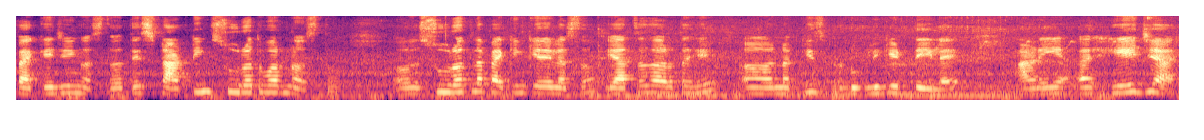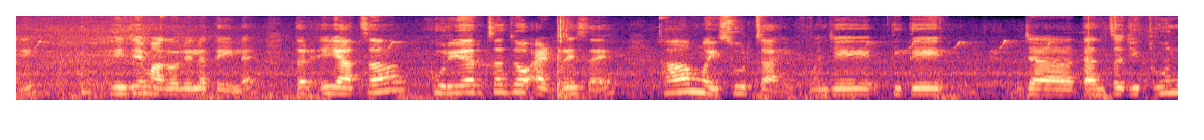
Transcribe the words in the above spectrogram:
पॅकेजिंग असतं ते स्टार्टिंग सुरतवरनं असतं. सुरतला पॅकिंग केलेलं असतं. याचाच अर्थ हे नक्कीच डुप्लिकेट तेल आहे. आणि हे जे आहे हे जे मागवलेलं तेल आहे तर याचा कुरिअरचा जो ॲड्रेस आहे हा म्हैसूरचा आहे. म्हणजे तिथे ज्या त्यांचं जिथून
